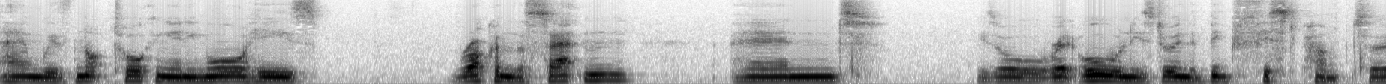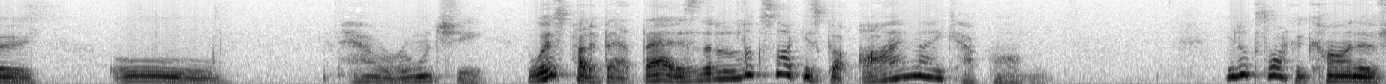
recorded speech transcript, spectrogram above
and with Not Talking Anymore, he's rocking the satin and he's all red. Oh, and he's doing the big fist pump too. Ooh, how raunchy. The worst part about that is that it looks like he's got eye makeup on. He looks like a kind of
